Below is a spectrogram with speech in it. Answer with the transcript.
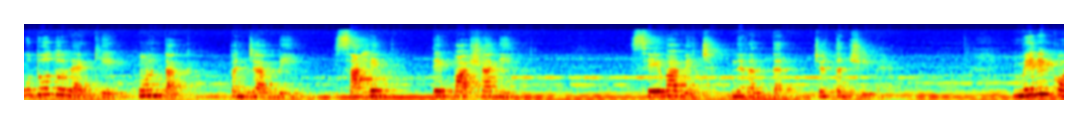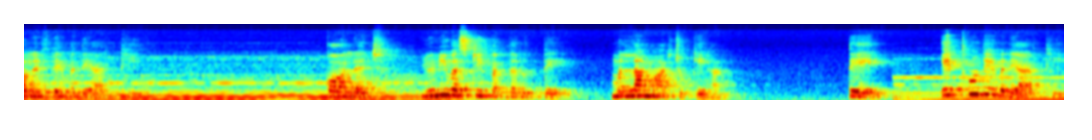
ਉਦੋਂ ਤੋਂ ਲੈ ਕੇ ਹੁਣ ਤੱਕ ਪੰਜਾਬੀ ਸਾਹਿਤ ਤੇ ਭਾਸ਼ਾ ਦੀ ਸੇਵਾ ਵਿੱਚ ਨਿਰੰਤਰ ਯਤਨਸ਼ੀਲ ਹੈ। ਮੇਰੇ ਕਾਲਜ ਦੇ ਵਿਦਿਆਰਥੀ, ਕਾਲਜ ਯੂਨੀਵਰਸਿਟੀ ਪੱਧਰ ਉੱਤੇ ਮੱਲਾ ਮਾਰ ਚੁੱਕੇ ਹਨ ਤੇ ਇੱਥੋਂ ਦੇ ਵਿਦਿਆਰਥੀ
